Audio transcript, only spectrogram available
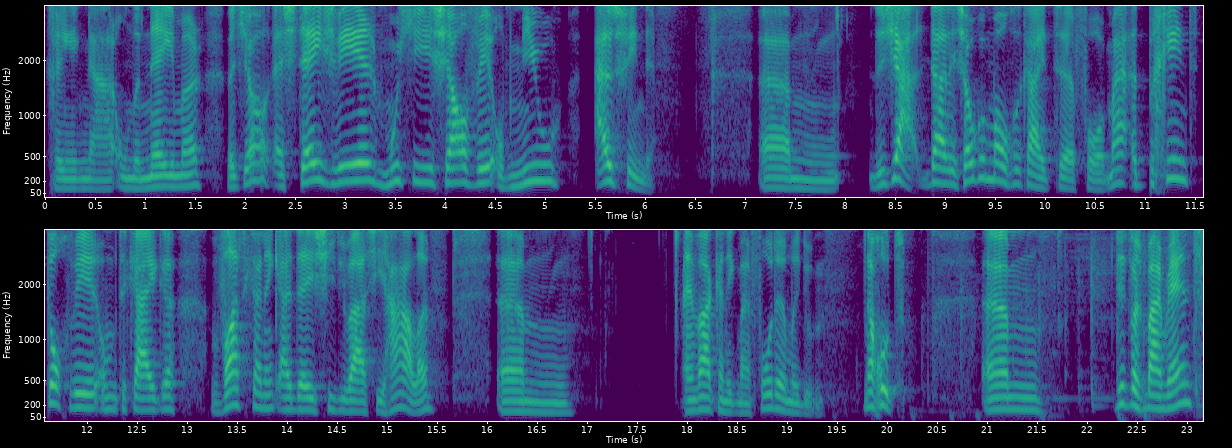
ging ik naar ondernemer. Weet je wel? En steeds weer moet je jezelf weer opnieuw uitvinden. Um, dus ja, daar is ook een mogelijkheid uh, voor. Maar het begint toch weer om te kijken, wat kan ik uit deze situatie halen? Um, en waar kan ik mijn voordeel mee doen? Nou goed, um, dit was mijn rant.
